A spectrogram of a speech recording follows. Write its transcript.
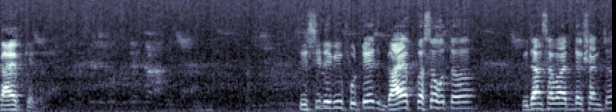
गायब केलेलं आहे. C C T V footage गायब कसं होतं? विधानसभा अध्यक्षांचं?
